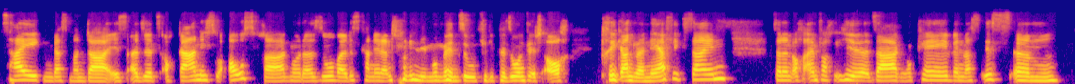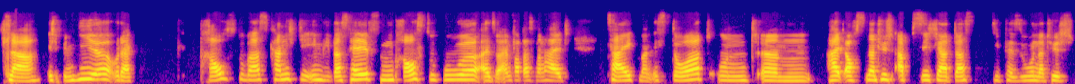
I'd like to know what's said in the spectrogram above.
zeigen, dass man da ist. Also jetzt auch gar nicht so ausfragen oder so, weil das kann ja dann schon in dem Moment so für die Person vielleicht auch triggernd oder nervig sein, sondern auch einfach hier sagen, okay, wenn was ist, ähm, klar, ich bin hier oder brauchst du was, kann ich dir irgendwie was helfen, brauchst du Ruhe? Also einfach, dass man halt zeigt, man ist dort und ähm, halt auch natürlich absichert, dass die Person natürlich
